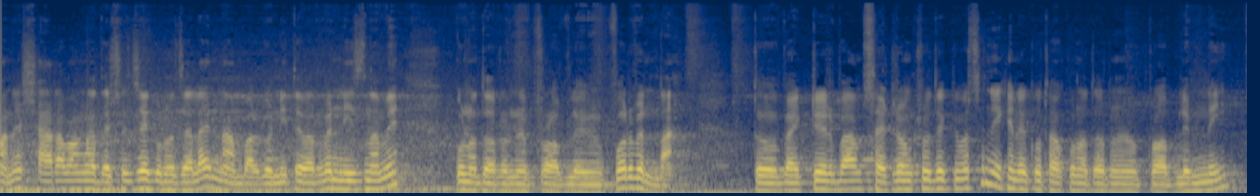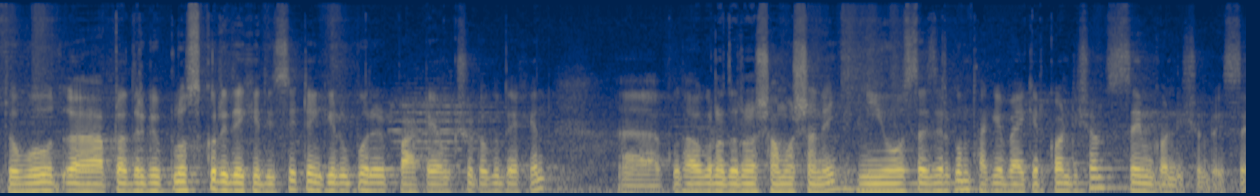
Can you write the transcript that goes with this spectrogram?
মানে সারা বাংলাদেশের যে কোনো জেলায় নাম্বার করে নিতে পারবেন। নিজ নামে কোনো ধরনের প্রবলেমে পড়বেন না। তো বাইকটির বাম সাইডের অংশ দেখতে পাচ্ছেন, এখানে কোথাও কোনো ধরনের প্রবলেম নেই। তবুও আপনাদেরকে ক্লোজ করে দেখিয়ে দিচ্ছি, ট্যাঙ্কির উপরের পার্টে অংশটুকু দেখেন। কোথাও কোনো ধরনের সমস্যা নেই। নিউ সাইজ এরকম থাকে বাইকের কন্ডিশন সেম কন্ডিশন রয়েছে।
